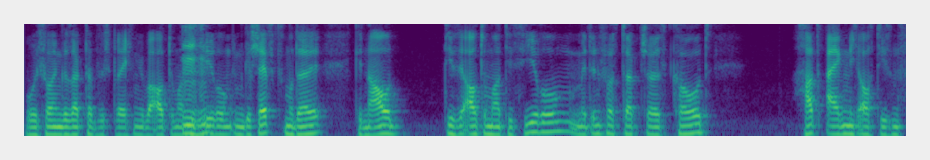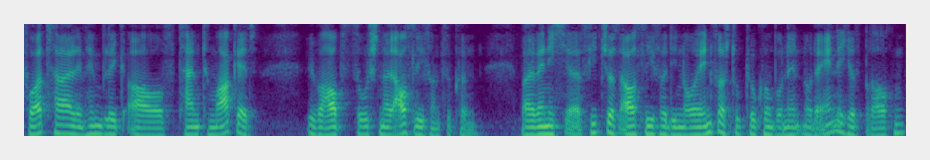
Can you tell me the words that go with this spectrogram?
wo ich vorhin gesagt habe, wir sprechen über Automatisierung mhm. im Geschäftsmodell, genau diese Automatisierung mit Infrastructure as Code hat eigentlich auch diesen Vorteil im Hinblick auf Time to Market überhaupt so schnell ausliefern zu können. Weil wenn ich äh, Features ausliefer, die neue Infrastrukturkomponenten oder ähnliches brauchen,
